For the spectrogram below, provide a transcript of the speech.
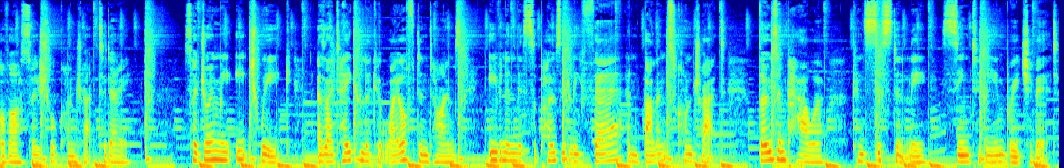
of our social contract today. So join me each week as I take a look at why oftentimes, even in this supposedly fair and balanced contract, those in power consistently seem to be in breach of it.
